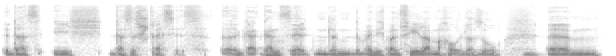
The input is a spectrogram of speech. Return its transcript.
dass ich, dass es Stress ist. Äh, ganz selten. Dann, wenn ich mal einen Fehler mache oder so, ähm,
